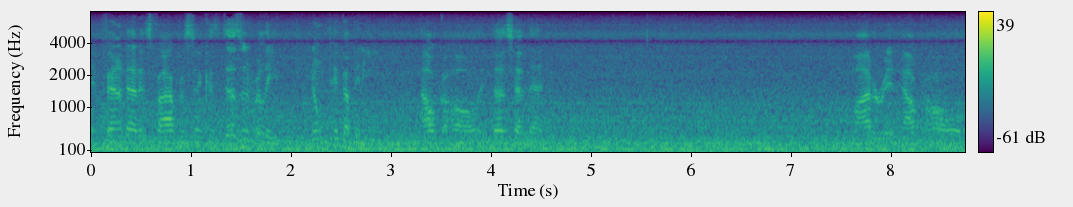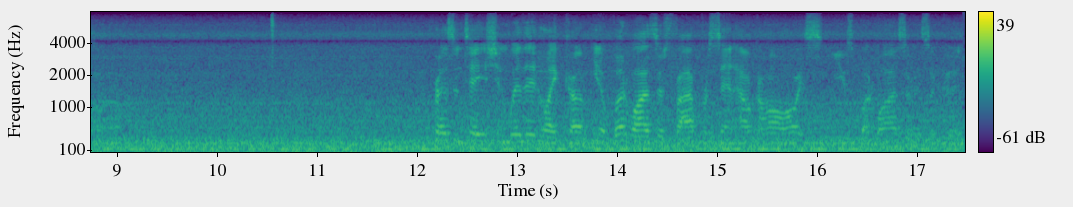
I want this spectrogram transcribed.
and found out it's 5% because it doesn't really, you don't pick up any alcohol. It does have that moderate alcohol uh, presentation with it. Like, um, you know, Budweiser's 5% alcohol. Always use Budweiser as a good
